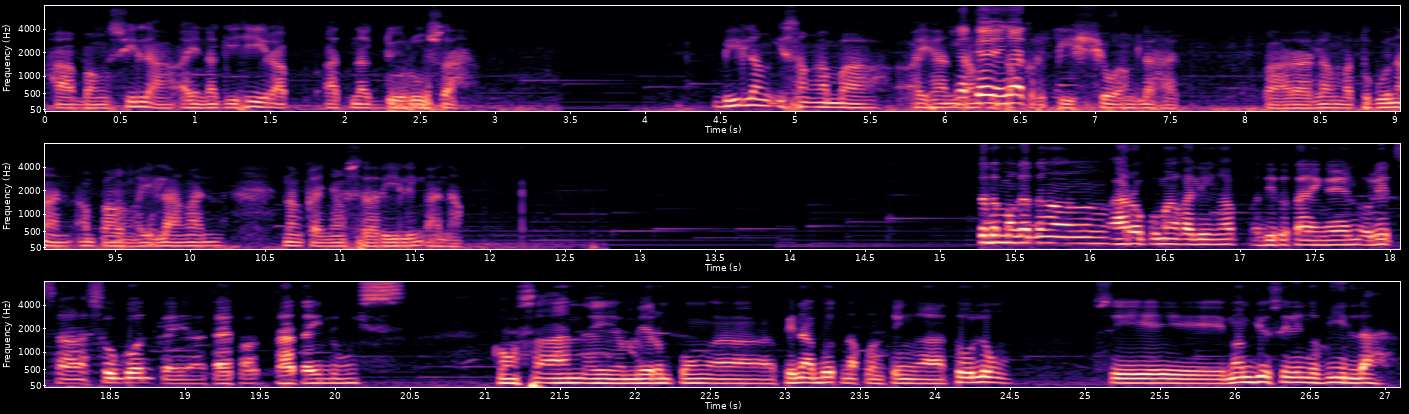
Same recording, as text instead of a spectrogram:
habang sila ay naghihirap at nagdurusa. Bilang isang ama ay handang Ingat kayo, ingat. isakripisyo ang lahat para lang matugunan ang pangangailangan ng kanyang sariling anak. Magandang magandang araw po mga kalingap. Dito tayo ngayon ulit sa Sugod kay Tatay Luis kung saan ay meron pong ah, pinabot na kunting ah, tulong si Ma'am Jocelyn Novilla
